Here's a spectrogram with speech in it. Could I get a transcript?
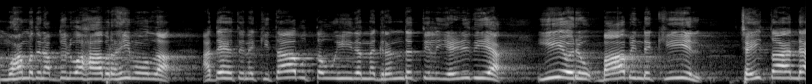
മുഹമ്മദ് അബ്ദുൽ വഹാബ് റഹിമുള്ള അദ്ദേഹത്തിന് കിതാബു തൗഹീദ് എന്ന ഗ്രന്ഥത്തിൽ എഴുതിയ ഈ ഒരു ബാബിന്റെ കീഴിൽ ചൈത്താന്റെ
